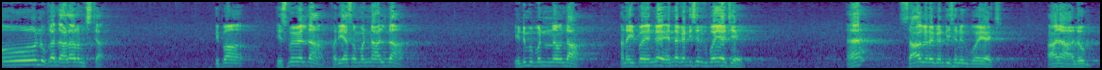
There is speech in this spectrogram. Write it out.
ஓன்னு உட்கார்ந்து அழ ஆரம்பிச்சிட்டா. இப்போ இஸ்மவேல் தான் பரியாசம் பண்ண ஆள் தான். இடும்பு பண்ணவன் தான். ஆனா இப்ப எங்க என்ன கண்டிஷனுக்கு போயாச்சு? ஆ? சாகுற கண்டிஷனுக்கு போயாச்சு. ஆனாலும்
